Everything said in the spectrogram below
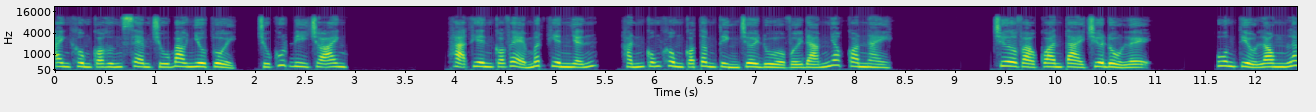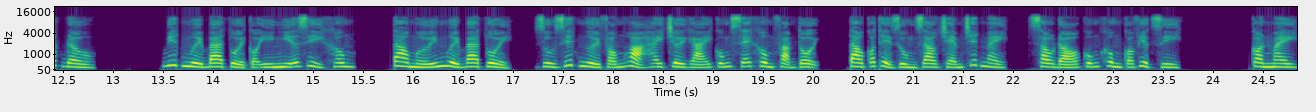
anh không có hứng xem chú bao nhiêu tuổi, chú cút đi cho anh. Hạ Thiên có vẻ mất kiên nhẫn, hắn cũng không có tâm tình chơi đùa với đám nhóc con này. Chưa vào quan tài chưa đổ lệ. Uông Tiểu Long lắc đầu. Biết 13 tuổi có ý nghĩa gì không? Tao mới 13 tuổi, dù giết người phóng hỏa hay chơi gái cũng sẽ không phạm tội, tao có thể dùng dao chém chết mày, sau đó cũng không có việc gì. Còn mày,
